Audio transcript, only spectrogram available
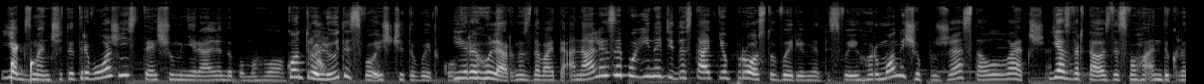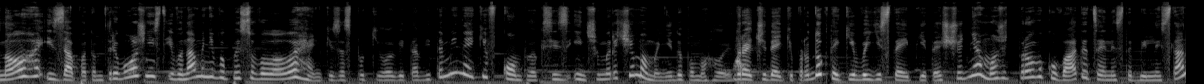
Як зменшити тривожність, те, що мені реально допомогло. Контролюйте свою щитовидку і регулярно здавайте аналізи, бо іноді достатньо просто вирівняти свої гормони, щоб уже стало легше. Я зверталась до свого ендокринолога із запитом тривожність, і вона мені виписувала легенькі заспокійливі та вітаміни, які в комплексі з іншими речами мені допомогли. До речі, деякі продукти, які ви їсте і п'єте щодня, можуть провокувати цей нестабільний стан,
